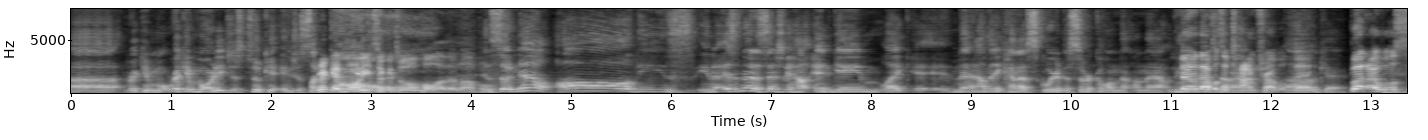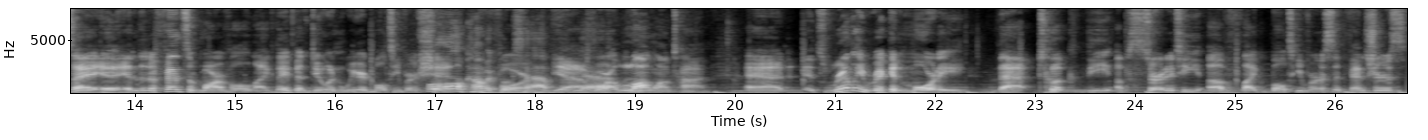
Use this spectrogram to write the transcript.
uh, Rick and Mo- Rick and Morty just took it and just like rick and morty took it to a whole other level And so now all these, you know, isn't that essentially how Endgame like? Isn't that how they kind of squared the circle on, the, on that? with the no, that was a time travel Oh, thing. okay. But I will say, i- in the defense of Marvel, like they've been doing weird multiverse Well, shit. all comic for, books have, yeah, yeah. for a long, long time. and it's really Rick and Morty that took the absurdity of like multiverse adventures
